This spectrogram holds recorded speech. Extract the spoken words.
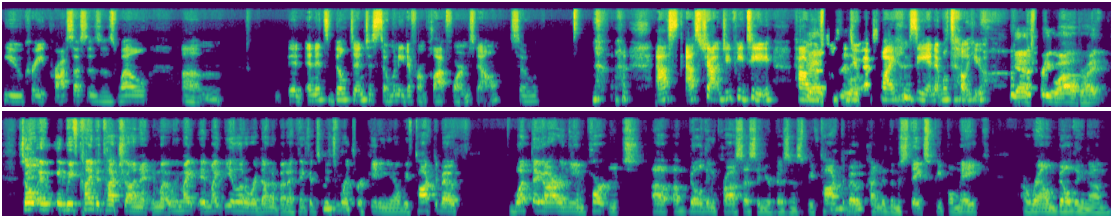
you create processes as well um, it, and it's built into so many different platforms now. So ask ask chat gpt how yeah, you're supposed to do x y and z and it will tell you. Yeah it's pretty wild right? So and, and, we've kind of touched on it and we might it might be a little redundant but i think it's it's mm-hmm. worth repeating. You know we've talked about what they are and the importance of, of building process in your business. We've talked mm-hmm. about kind of the mistakes people make around building them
